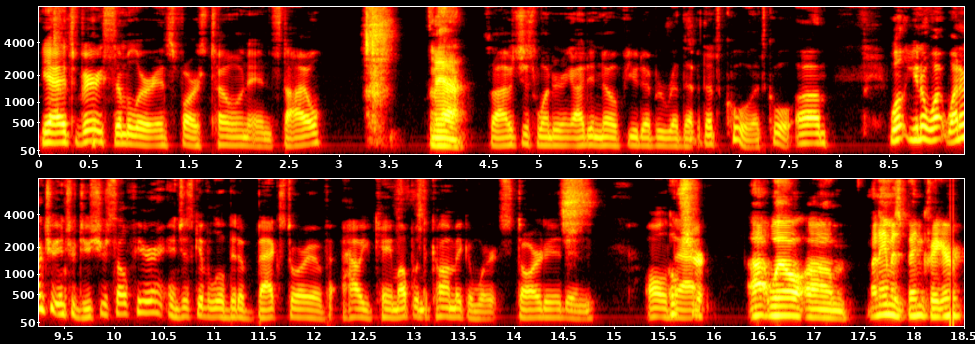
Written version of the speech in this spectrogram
Yeah, it's very similar as far as tone and style. Yeah, so I was just wondering. I didn't know if you'd ever read that, but that's cool. That's cool. Um, well, you know what? Why don't you introduce yourself here and just give a little bit of backstory of how you came up with the comic and where it started and all oh, that. Sure. Uh, well, um, my name is Ben Kreger,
